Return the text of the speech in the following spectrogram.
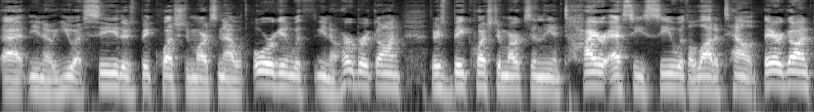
at you know USC. There's big question marks now with Oregon with you know Herbert gone. There's big question marks in the entire SEC with a lot of talent there gone.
